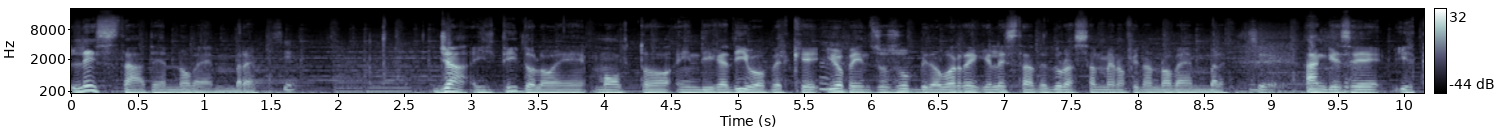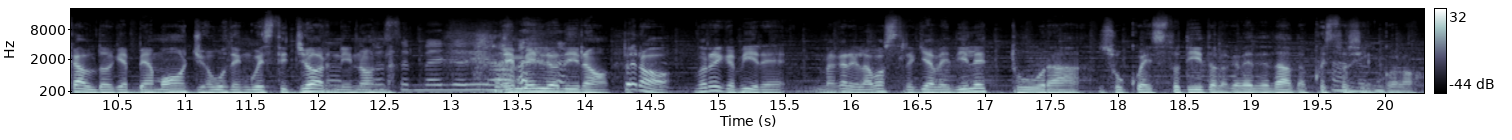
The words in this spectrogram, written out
L'estate a novembre. Sì. Già il titolo è molto indicativo perché io penso subito vorrei che l'estate durasse almeno fino a novembre, sì. anche se il caldo che abbiamo oggi avuto in questi giorni non, Forse è meglio di no. è meglio di no. Però vorrei capire magari la vostra chiave di lettura su questo titolo che avete dato a questo Allora. singolo.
